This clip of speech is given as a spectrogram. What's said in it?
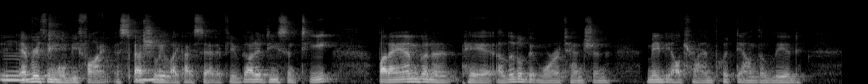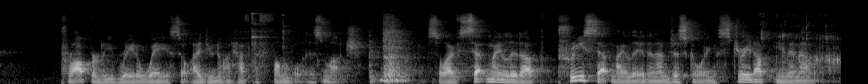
Mm. Everything will be fine, especially like I said, if you've got a decent tea. But I am going to pay a little bit more attention. Maybe I'll try and put down the lid properly right away so I do not have to fumble as much. So I've set my lid up, preset my lid, and I'm just going straight up in and out.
